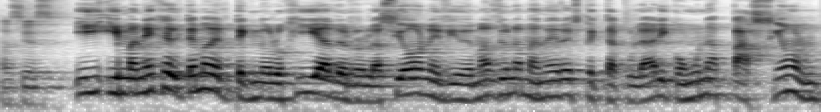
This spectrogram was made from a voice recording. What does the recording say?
Así es. Y, y maneja el tema de tecnología, de relaciones y demás de una manera espectacular y con una pasión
